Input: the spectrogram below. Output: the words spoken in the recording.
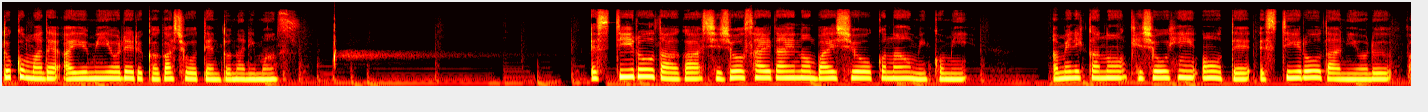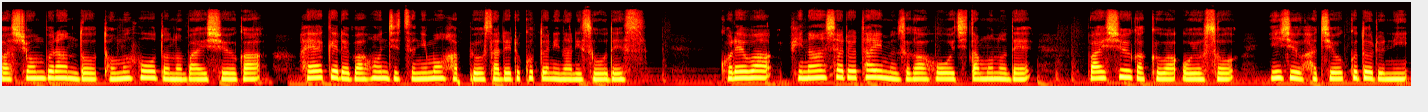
どこまで歩み寄れるかが焦点となります。エスティローダーが史上最大の買収を行う見込み。アメリカの化粧品大手エスティローダーによるファッションブランドトム・フォードの買収が早ければ本日にも発表されることになりそうです。これはフィナンシャルタイムズが報じたもので、買収額はおよそ28億ドルに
